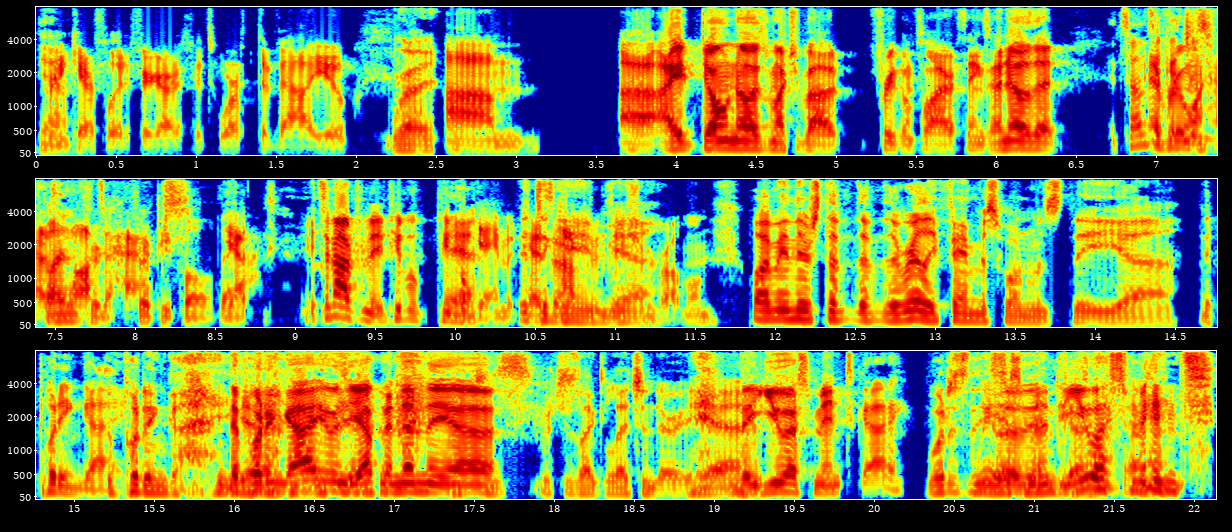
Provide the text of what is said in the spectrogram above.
pretty Yeah. carefully to figure out if it's worth the value. Right. Um, uh, I don't know as much about frequent flyer things. I know that It sounds like everyone it's just has fun lots for, of hacks. for people. That, yeah, it's an optimization. People people Yeah. game it It's as a an game, optimization yeah. problem. Well, I mean, there's the the, the really famous one was the uh, The pudding guy. the pudding guy. The pudding guy, it was- yep, and then the, uh, which, is, which is like legendary. Yeah. The U.S. Mint guy. What is the Wait, U.S. so Mint? the guy? U.S. Okay. Mint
